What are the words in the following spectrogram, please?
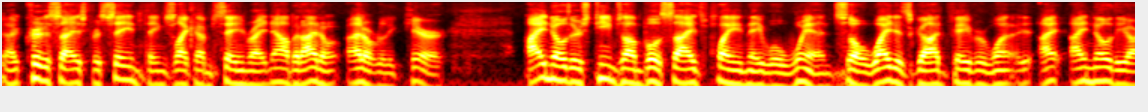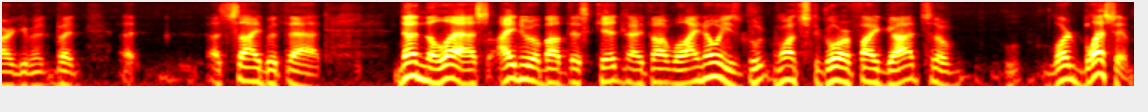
uh, criticized for saying things like I'm saying right now, but I don't, I don't really care. I know there's teams on both sides playing they will win. So why does God favor one? I, I know the argument, but uh, aside with that, nonetheless, I knew about this kid, and I thought, well, I know he wants to glorify God, so Lord bless him.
